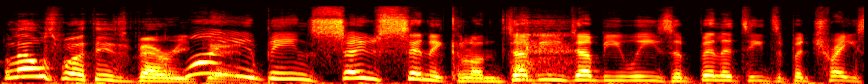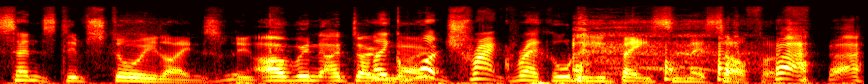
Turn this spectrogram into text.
Well, Ellsworth is very Why good. are you being so cynical on WWE's ability to portray sensitive storylines, Luke? I mean, I don't know. like, know. what track record are you basing this off of?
